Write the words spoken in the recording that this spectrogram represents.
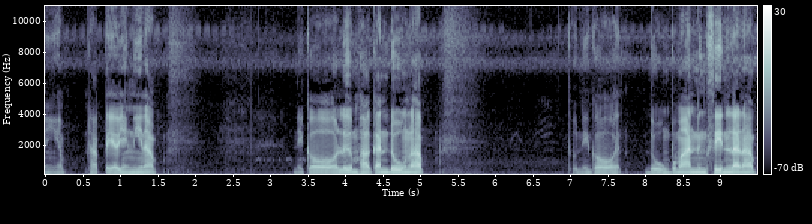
นี่ครับ ถ้าแปลอย่างนี้นะครับ นี่ก็เริ่มพากันโด่งแล้วครับ ตัวนี้ก็โด่งประมาณหนึ่งเซนแล้วนะครับ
